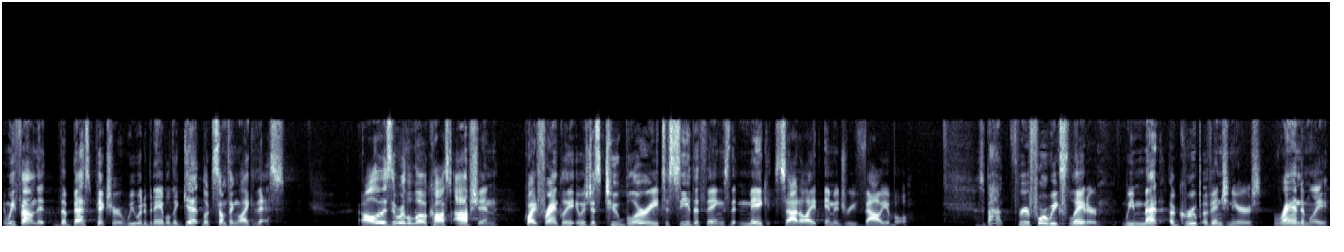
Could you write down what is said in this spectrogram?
And we found that the best picture we would have been able to get looked something like this. And although these were the low cost option, quite frankly, it was just too blurry to see the things that make satellite imagery valuable. It was about three or four weeks later, we met a group of engineers randomly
